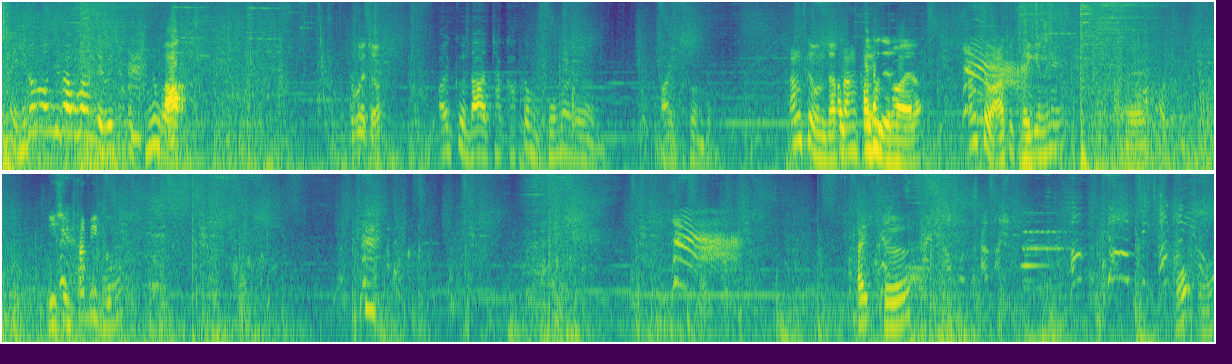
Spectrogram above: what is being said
근데 이런 언니라고 하는데 왜 자꾸 지는 거야? 아, 그거죠? 아니 그나 가끔 보면은 많이 그런데. 깡패 온다, 한- 깡패. 한테 내려와요. 깡패 와도 되긴 해. 네. 이신 탑이고. 파이트. 어? 어?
